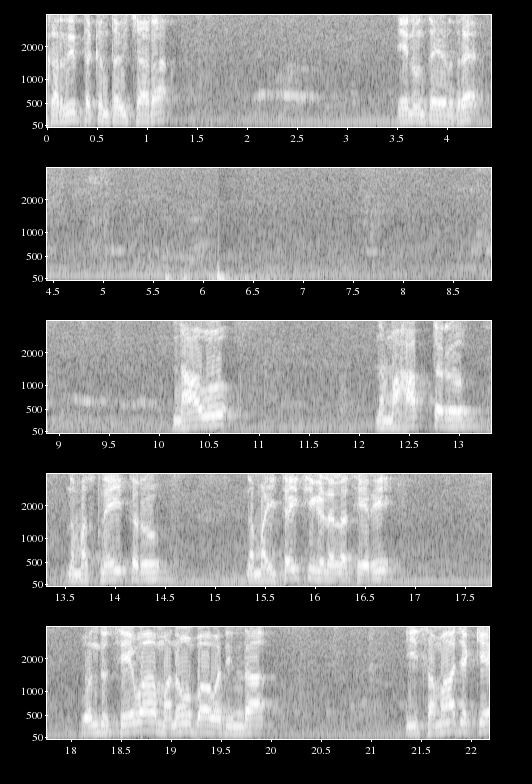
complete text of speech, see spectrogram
ಕರೆದಿರ್ತಕ್ಕಂಥ ವಿಚಾರ ಏನು ಅಂತ ಹೇಳಿದ್ರೆ, ನಾವು ನಮ್ಮ ಆಪ್ತರು, ನಮ್ಮ ಸ್ನೇಹಿತರು, ನಮ್ಮ ಹಿತೈಷಿಗಳೆಲ್ಲ ಸೇರಿ ಒಂದು ಸೇವಾ ಮನೋಭಾವದಿಂದ ಈ ಸಮಾಜಕ್ಕೆ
